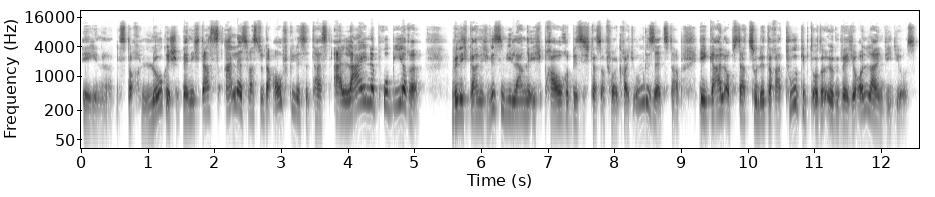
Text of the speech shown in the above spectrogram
Egina, ist doch logisch, wenn ich das alles, was du da aufgelistet hast, alleine probiere, will ich gar nicht wissen, wie lange ich brauche, bis ich das erfolgreich umgesetzt habe. Egal, ob es dazu Literatur gibt oder irgendwelche Online-Videos.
